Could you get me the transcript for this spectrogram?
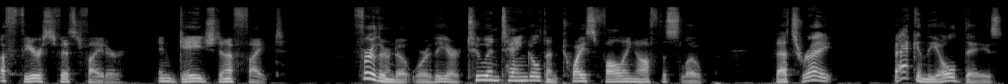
a fierce fist fighter, engaged in a fight. Further noteworthy are two entangled and twice falling off the slope. That's right. Back in the old days,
